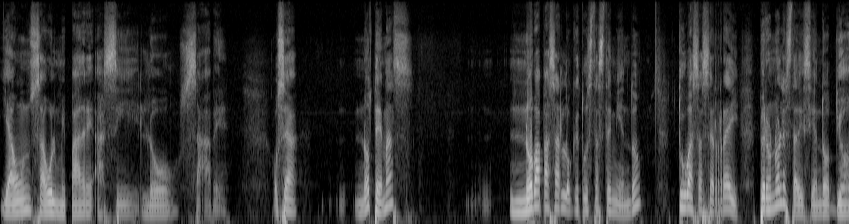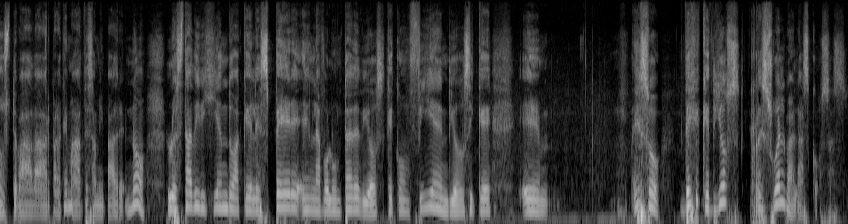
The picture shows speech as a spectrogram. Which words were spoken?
y aún Saúl mi padre así lo sabe. O sea, no temas, no va a pasar lo que tú estás temiendo, tú vas a ser rey, pero no le está diciendo Dios te va a dar para que mates a mi padre, no, lo está dirigiendo a que él espere en la voluntad de Dios, que confíe en Dios y que em, eso, deje que Dios resuelva las cosas.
